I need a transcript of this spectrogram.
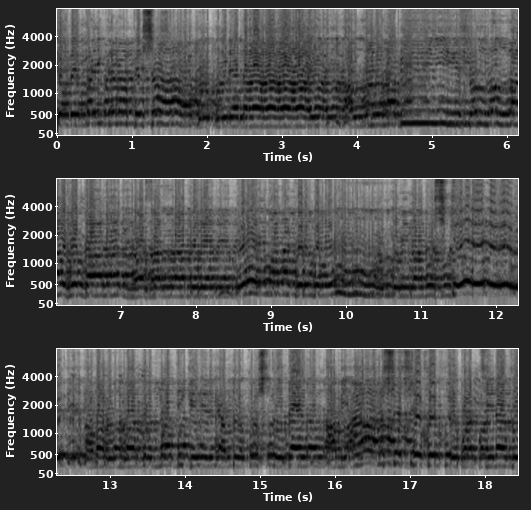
ডরে পায়খানা পেশাব করে দেয় আল্লাহর নবী সাল্লাল্লাহু আলাইহি ওয়াসাল্লাম উম্মত এত কষ্ট দাও, আমি আর সহ্য করতে পারছি না তো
